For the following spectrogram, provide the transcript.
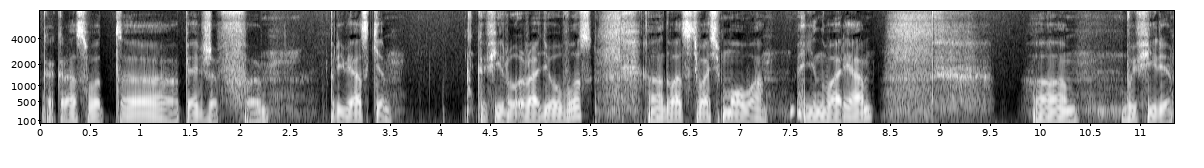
как раз вот, опять же, в привязке к эфиру Радио ВОЗ 28 э, января э, в эфире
